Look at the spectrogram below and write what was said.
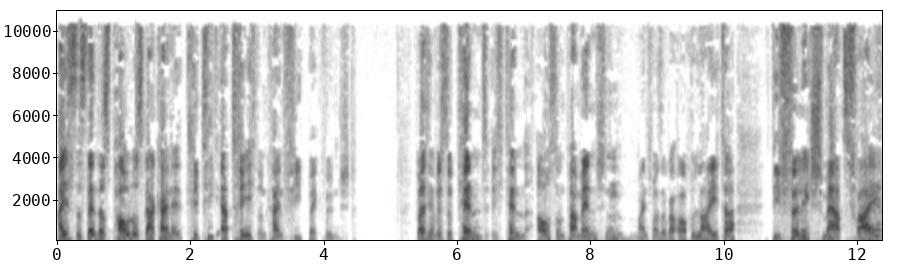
Heißt es denn, dass Paulus gar keine Kritik erträgt und kein Feedback wünscht? Ich weiß nicht, ob ihr es so kennt. Ich kenne auch so ein paar Menschen, manchmal sogar auch Leiter, die völlig schmerzfrei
